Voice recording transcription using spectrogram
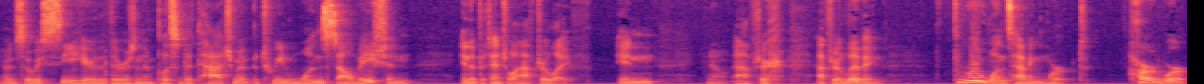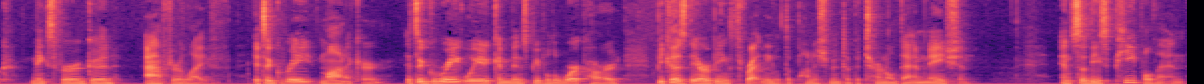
And so we see here that there is an implicit attachment between one's salvation in the potential afterlife, in you know, after after living, through one's having worked hard work makes for a good afterlife. It's a great moniker. It's a great way to convince people to work hard because they are being threatened with the punishment of eternal damnation. And so these people then,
